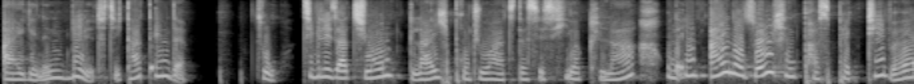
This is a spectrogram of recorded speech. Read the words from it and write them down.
eigenen Bild. Zitat Ende. So, Zivilisation gleich bourgeois, das ist hier klar. Und in einer solchen Perspektive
